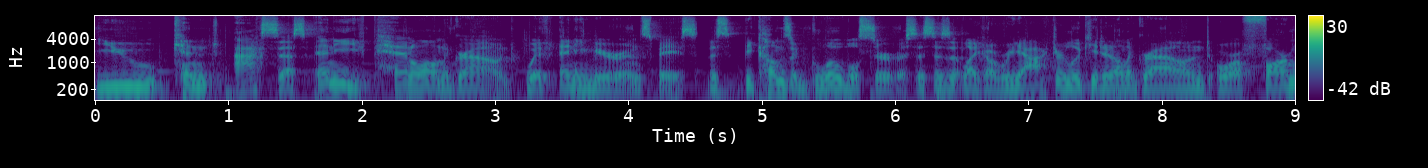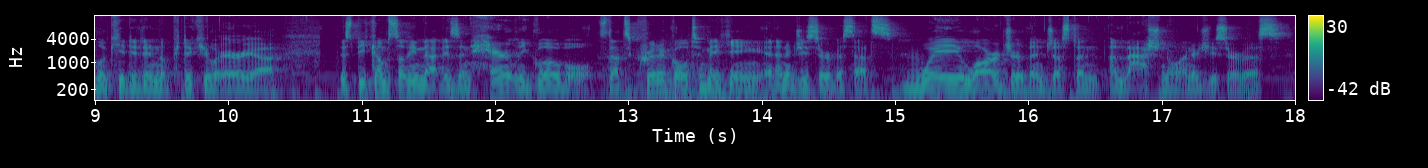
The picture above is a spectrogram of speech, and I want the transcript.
you can access any panel on the ground with any mirror in space. This becomes a global service. This isn't like a reactor located on the ground or a farm located in a particular area. This becomes something that is inherently global. So that's critical to making an energy service that's way larger than just a, a national energy service.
